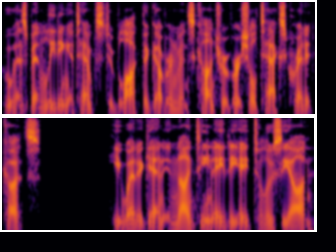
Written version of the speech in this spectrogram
who has been leading attempts to block the government's controversial tax credit cuts. He wed again in 1988 to Lucianne,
